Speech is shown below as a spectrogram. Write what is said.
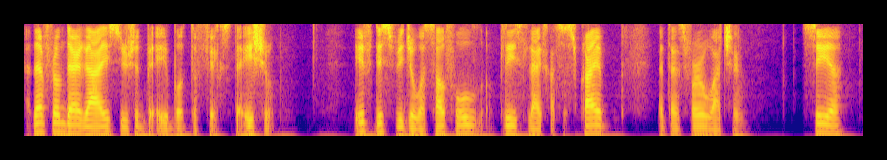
And then from there guys you should be able to fix the issue. If this video was helpful please like and subscribe. And thanks for watching. See ya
